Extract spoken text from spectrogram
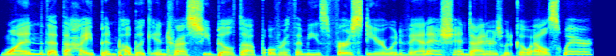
One, that the hype and public interest she built up over Thamee's first year would vanish and diners would go elsewhere.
